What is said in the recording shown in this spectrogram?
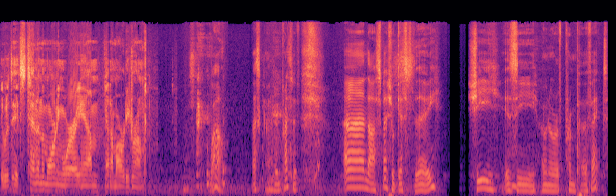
It was, it's 10 in the morning where I am, and I'm already drunk. Wow, that's kind of impressive. And our special guest today, she is the owner of Prim Perfect,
